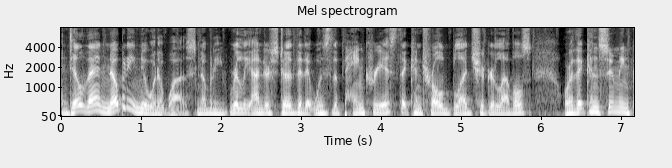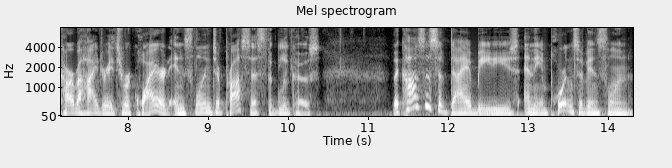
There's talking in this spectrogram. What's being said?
Until then, nobody knew what it was. Nobody really understood that it was the pancreas that controlled blood sugar levels, or that consuming carbohydrates required insulin to process the glucose. The causes of diabetes and the importance of insulin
